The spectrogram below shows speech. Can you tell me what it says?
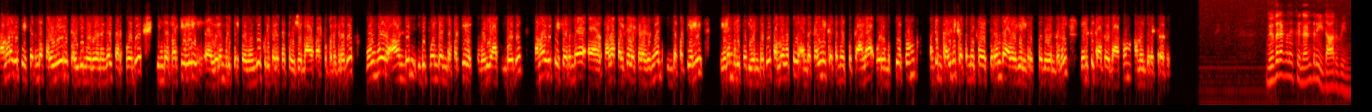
தமிழகத்தை சேர்ந்த பல்வேறு கல்வி நிறுவனங்கள் தற்போது இந்த பட்டியலில் அஹ், வந்து குறிப்பிடத்தக்க விஷயமாக பார்க்கப்படுகிறது. ஒவ்வொரு ஆண்டும் இது போன்ற இந்த பட்டியல் வெளியாகும் போது தமிழகத்தை சேர்ந்த பல பல்கலைக்கழகங்கள் இந்த பட்டியலில் இடம் பிடிப்பது என்பது தமிழகத்தில் அந்த கல்வி கட்டமைப்புக்கான ஒரு முக்கியத்துவம் மற்றும் கல்வி கட்டமைப்பு சிறந்த வகையில் இருப்பது என்பதை எடுத்துக்காட்டுவதாகவும் அமைந்திருக்கிறது. விவரங்களுக்கு நன்றி டார்வின்.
